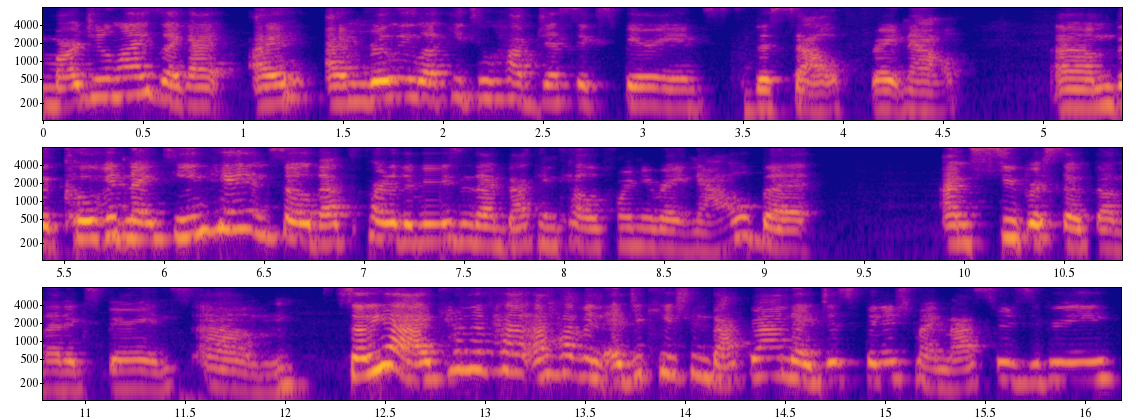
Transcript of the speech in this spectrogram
marginalized, like I, I I'm really lucky to have just experienced the South right now. Um, the COVID nineteen hit, and so that's part of the reason that I'm back in California right now. But I'm super stoked on that experience. Um, so yeah, I kind of have I have an education background. I just finished my master's degree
